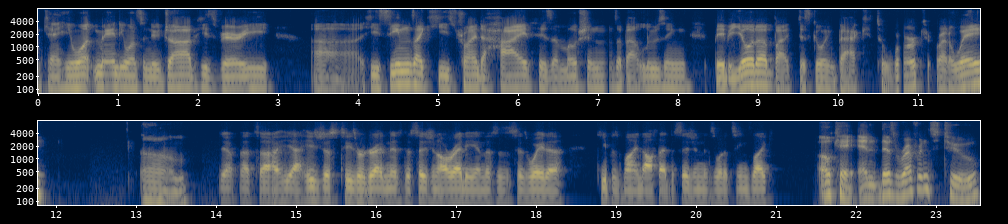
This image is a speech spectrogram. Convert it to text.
Okay, he want Mandy wants a new job. He's very uh, he seems like he's trying to hide his emotions about losing Baby Yoda by just going back to work right away. Um, yep, that's uh, yeah. He's just he's regretting his decision already, and this is his way to keep his mind off that decision, is what it seems like. Okay, and there's reference to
